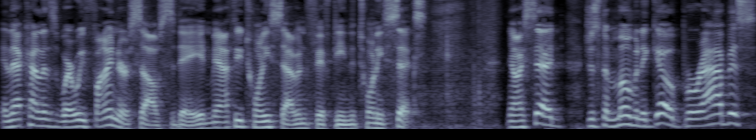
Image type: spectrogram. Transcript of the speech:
and that kind of is where we find ourselves today in Matthew 27, 15 to 26. Now I said just a moment ago, Barabbas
